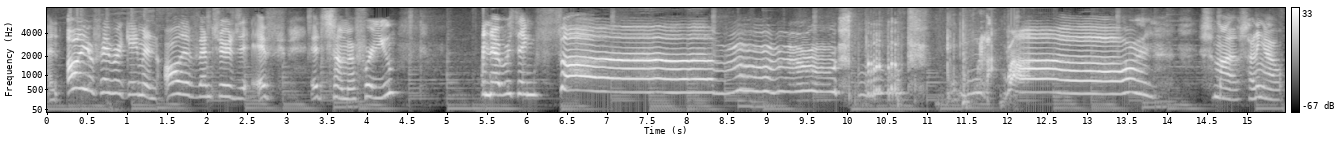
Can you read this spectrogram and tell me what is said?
and all your favorite game and all adventures if it's summer for you. And everything fun! Smile, signing out.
